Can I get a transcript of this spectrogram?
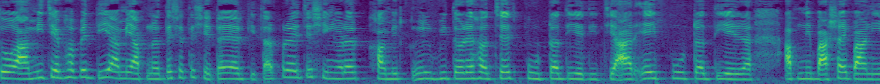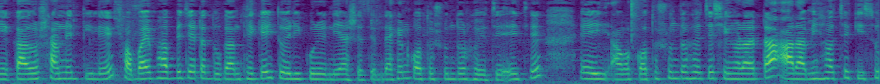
তো আমি যেভাবে দিই, আমি আপনাদের সাথে সেটাই আর কি। তারপরে এই যে সিঙ্গাড়ার খামির ভিতরে হচ্ছে পুরটা দিয়ে দিচ্ছি। আর এই পুরটা দিয়ে আপনি বাসায় বানিয়ে কারোর সামনে দিলে সবাই ভাববে যে এটা দোকান থেকেই তৈরি করে নিয়ে এসেছেন দেখেন কত সুন্দর হয়েছে। এই যে, এই আমার কত সুন্দর হয়েছে সিঙ্গাড়াটা আর আমি হচ্ছে কিছু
